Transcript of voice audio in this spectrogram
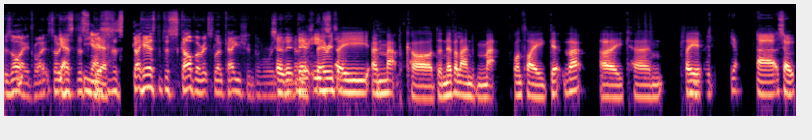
reside, right? So he Yes. has to Yes. he, has to dis- he has to discover its location before he So can go. there Yes, there is is a, a map card, the Neverland map. once I get that, I can play it. Yep. Uh, so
